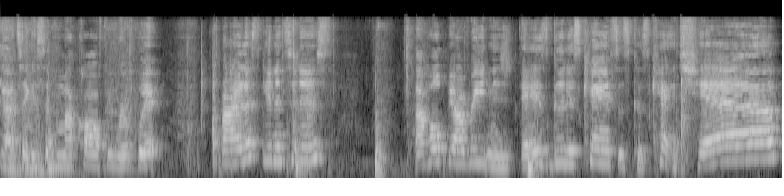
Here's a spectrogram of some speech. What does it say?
Gotta take a sip of my coffee real quick. All right, let's get into this. I hope y'all reading is as good as Cancer's because Cancer. Yeah.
